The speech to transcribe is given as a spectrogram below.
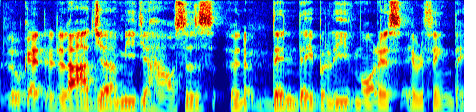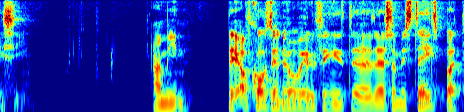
look at larger media houses, uh, then they believe more or less everything they see. I mean, they of course they know everything is the, there's some mistakes, but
